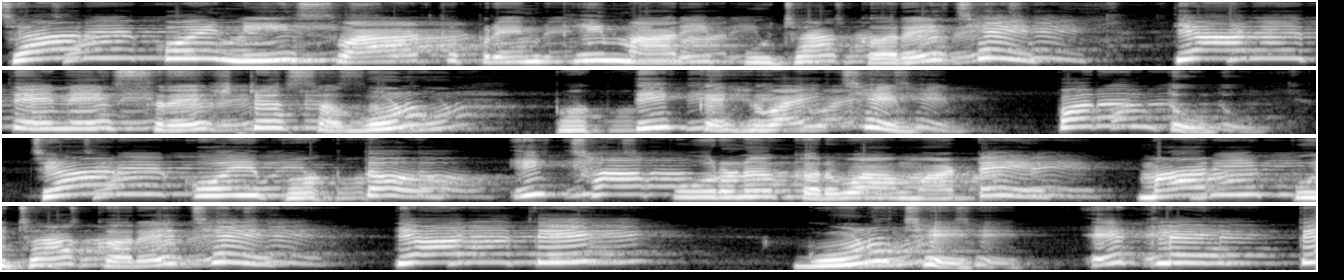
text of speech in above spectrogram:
જ્યારે કોઈ નિસ્વાર્થ પ્રેમથી મારી પૂજા કરે છે, ત્યારે તેને શ્રેષ્ઠ સગુણ ભક્તિ કહેવાય છે. પરંતુ જ્યારે કોઈ ભક્ત ઈચ્છા પૂર્ણ કરવા માટે મારી પૂજા કરે છે, ત્યારે તે ગુણ છે. એટલે તે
